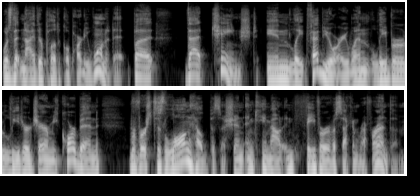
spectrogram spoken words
was that neither political party wanted it. But that changed in late February when Labour leader Jeremy Corbyn reversed his long held position and came out in favor of a second referendum.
